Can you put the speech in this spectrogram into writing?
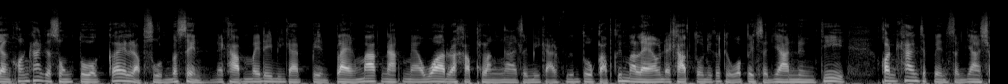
ยังค่อนข้างจะทรงตัวใกล้ระดับ 0%นะครับไม่ได้มีการเปลี่ยนแปลงมากนัก แม้ว่าราคาพลังงานจะมีการฟื้นตัวกลับขึ้นมาแล้วนะครับตัวนี้ก็ถือว่าเป็นสัญญาณหนึ่งที่ค่อนข้างจะเป็นสัญญาณเฉ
